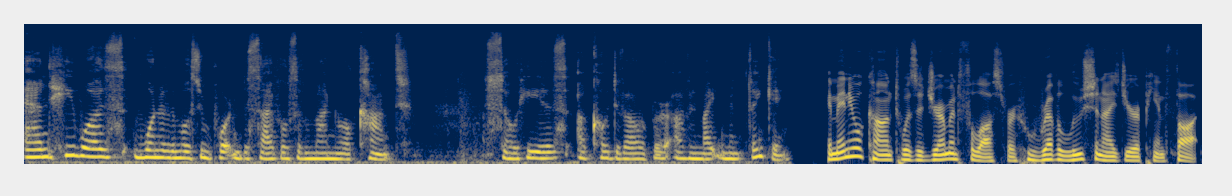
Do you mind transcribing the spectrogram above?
And he was one of the most important disciples of Immanuel Kant. So he is a co developer of Enlightenment thinking. Immanuel Kant was a German philosopher who revolutionized European thought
